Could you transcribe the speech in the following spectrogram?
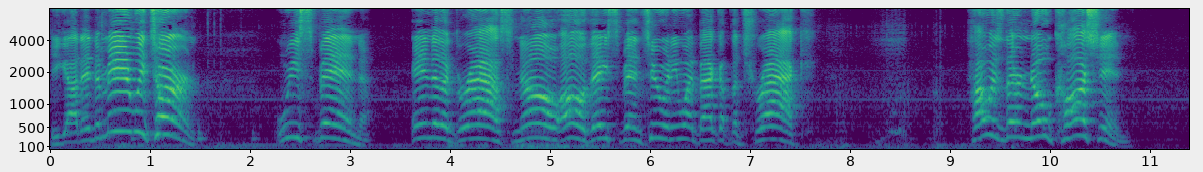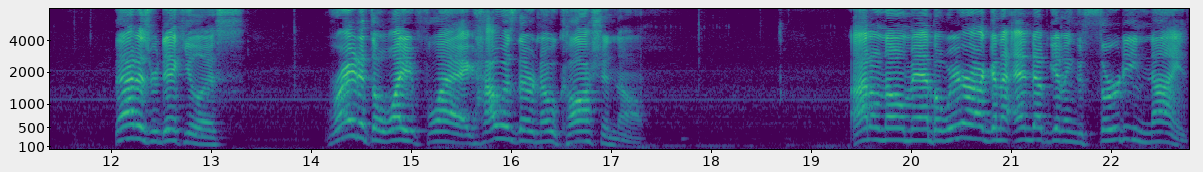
He got into me and we turn. We spin into the grass. No. Oh, they spin too, and he went back up the track. How is there no caution? That is ridiculous. Right at the white flag. How is there no caution, though? I don't know, man, but we are going to end up getting 39th.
